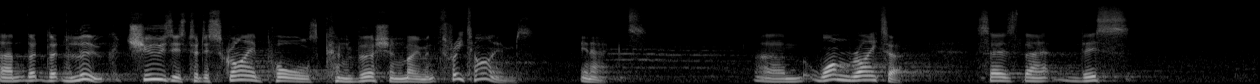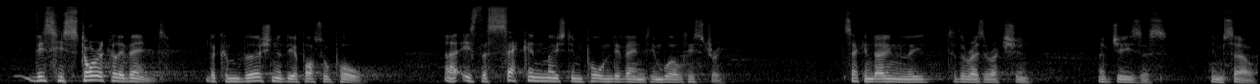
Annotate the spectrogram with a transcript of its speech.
um, that, that Luke chooses to describe Paul's conversion moment three times in Acts. Um, one writer says that this, this historical event, the conversion of the Apostle Paul, uh, is the second most important event in world history, second only to the resurrection of Jesus himself.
